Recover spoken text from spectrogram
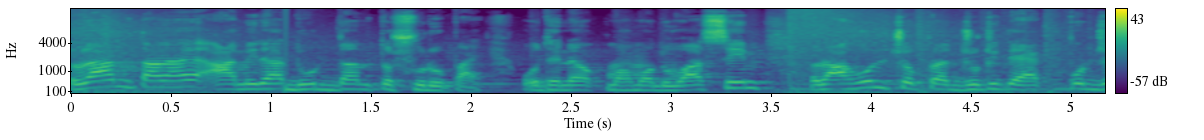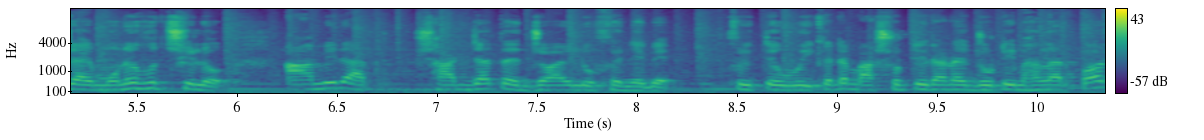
রান তারায় আমিরা দুর্দান্ত শুরু পায়। অধিনায়ক মোহাম্মদ ওয়াসিম, রাহুল চোপড়ার জুটিতে এক পর্যায়ে মনে হচ্ছিল, আমিরাত সারজাতে জয় লুফে নেবে। তৃতীয় উইকেটে বাষট্টি রানের জুটি ভাঙার পর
